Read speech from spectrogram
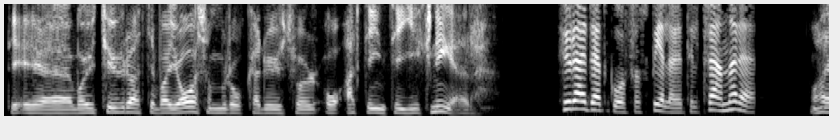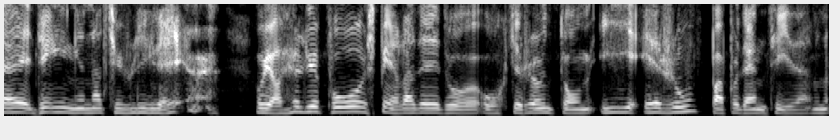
det, det var ju tur att det var jag som råkade ut för och att det inte gick ner. Hur är det att gå från spelare till tränare? Nej, det är ingen naturlig grej. Och jag höll ju på och spelade då och åkte runt om i Europa på den tiden.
